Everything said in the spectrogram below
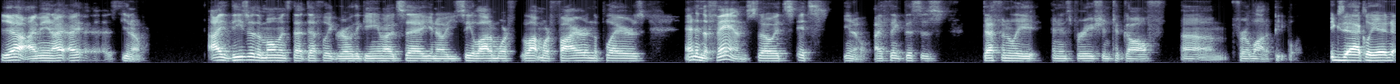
Yeah, I mean, I, I you know, I these are the moments that definitely grow the game. I would say, you know, you see a lot of more a lot more fire in the players and in the fans. So it's it's you know, I think this is definitely an inspiration to golf um, for a lot of people. Exactly, and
